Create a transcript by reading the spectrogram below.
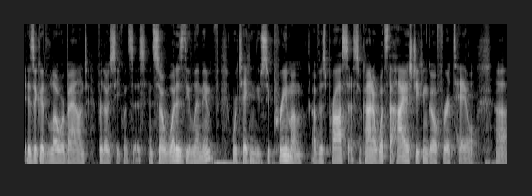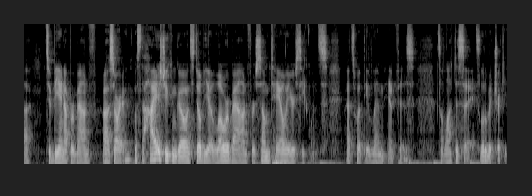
is a good lower bound for those sequences. And so what is the lim inf? We're taking the supremum of this process. So kind of what's the highest you can go for a tail uh, to be an upper bound, uh, sorry, what's the highest you can go and still be a lower bound for some tail of your sequence? That's what the lim inf is. It's a lot to say. It's a little bit tricky.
